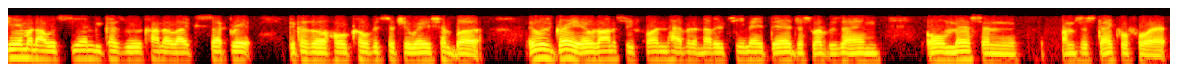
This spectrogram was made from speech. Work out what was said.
see him when I would see him because we were kind of like separate because of the whole COVID situation. But it was great. It was honestly fun having another teammate there, just representing Ole Miss, and I'm just thankful for it.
